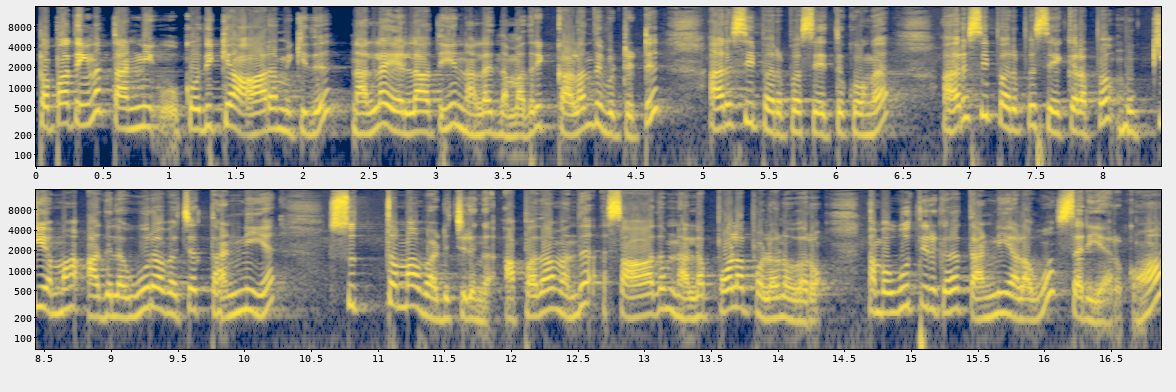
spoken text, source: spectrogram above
இப்போ பார்த்தீங்கன்னா தண்ணி கொதிக்க ஆரம்பிக்குது. நல்லா எல்லாத்தையும் நல்லா இந்த மாதிரி கலந்து விட்டுட்டு அரிசி பருப்பை சேர்த்துக்கோங்க. அரிசி பருப்பு சேர்க்குறப்ப முக்கியமாக அதில் ஊற வச்ச தண்ணியை சுத்தமாக வடிச்சிடுங்க. அப்போ தான் வந்து சாதம் நல்லா பொல பொலன்னு வரும். நம்ம ஊற்றிருக்கிற தண்ணி அளவும் சரியாக இருக்கும்.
